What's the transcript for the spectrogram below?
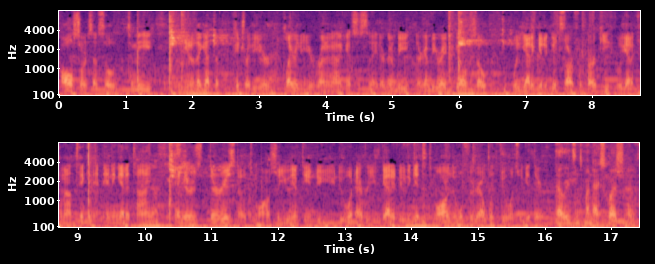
all sorts of. stuff. So to me, you know, they got the pitcher of the year, player of the year running out against us today. They're going to be they're going to be ready to go. So we've got to get a good start from Berkey. We got to come out and take an inning at a time. And there's there is no tomorrow. So you empty and do you do whatever you've got to do to get to tomorrow, and then we'll figure out what to do once we get there. That leads into my next question of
